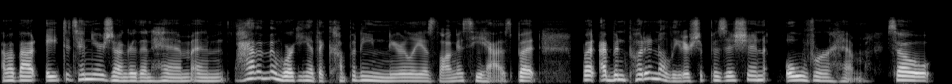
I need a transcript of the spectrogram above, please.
I'm about eight to 10 years younger than him, and haven't been working at the company nearly as long as he has, but, but I've been put in a leadership position over him. So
